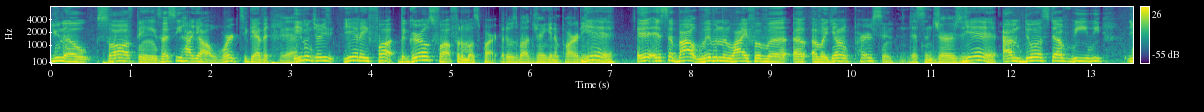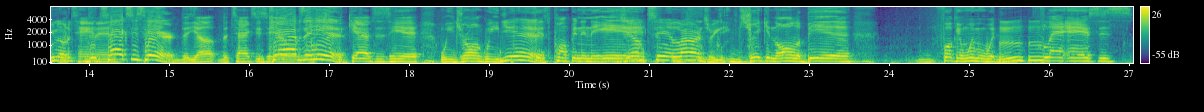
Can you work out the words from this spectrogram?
you know solve things let's see how y'all work together Yeah. even jersey yeah they fought the girls fought for the most part But it was about drinking and partying. yeah it, it's about living the life of a of, a young person That's in Jersey. yeah i'm doing stuff we we you know the, the taxi's here The yup, the taxis The here. cabs are here. The cabs is here. We drunk. We Yeah. fist pumping in the air. Gym 10 laundry. Drinking all the beer. Fucking women with Mm-hmm. flat asses.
